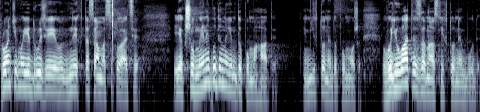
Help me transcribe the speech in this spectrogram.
фронті, мої друзі, в них та сама ситуація. І якщо ми не будемо їм допомагати, їм ніхто не допоможе. Воювати за нас ніхто не буде.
